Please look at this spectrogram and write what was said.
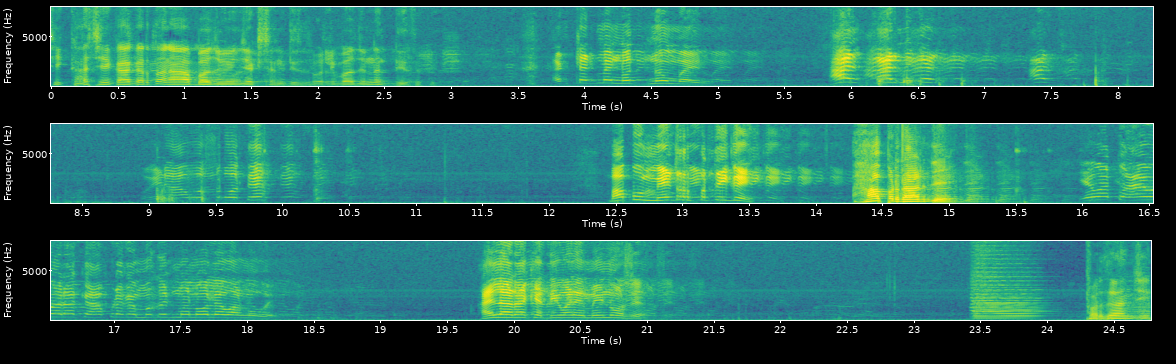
શિખા શિખા કરતો ને આ બાજુ ઇન્જેક્શન દીધું ઓલી બાજુ નથી દીધું. એટલે જ મેં ન માર્યું હાલ બહાર નીકળ હાલ કોઈને આવો છો તે બાપુ મેટર પતી ગઈ. હા પ્રધાનજી. એવા તો આવ્યા રાખે આપણે કઈ મગજમાં ન લેવાનું હોય. આયલા રાખે દિવાળી મહિનો છે. પ્રધાનજી.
